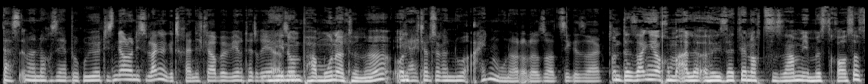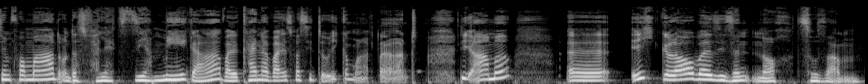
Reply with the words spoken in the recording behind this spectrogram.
das immer noch sehr berührt. Die sind ja auch noch nicht so lange getrennt. Ich glaube, während der Dreh, nee, also, nur ein paar Monate, ne? Und, ja, ich glaube sogar nur einen Monat oder so hat sie gesagt. und da sagen ja auch immer alle, äh, ihr seid ja noch zusammen, ihr müsst raus aus dem Format. Und das verletzt sie ja mega, weil keiner weiß, was sie durchgemacht hat. Die Arme. Äh, ich glaube, sie sind noch zusammen.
